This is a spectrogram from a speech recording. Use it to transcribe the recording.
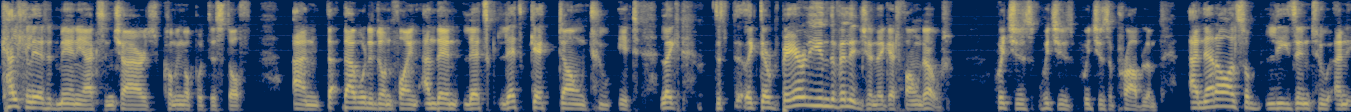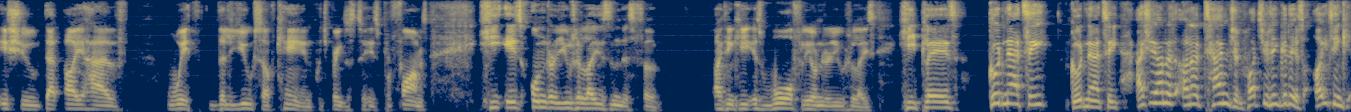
calculated maniacs in charge, coming up with this stuff. And that, that would have done fine. And then let's let's get down to it. Like like they're barely in the village and they get found out, which is which is which is a problem. And that also leads into an issue that I have with the use of Caine, which brings us to his performance. He is underutilized in this film. I think he is woefully underutilized. He plays good Nazi, good Nazi. Actually, on a, on a tangent, what do you think it is? I think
